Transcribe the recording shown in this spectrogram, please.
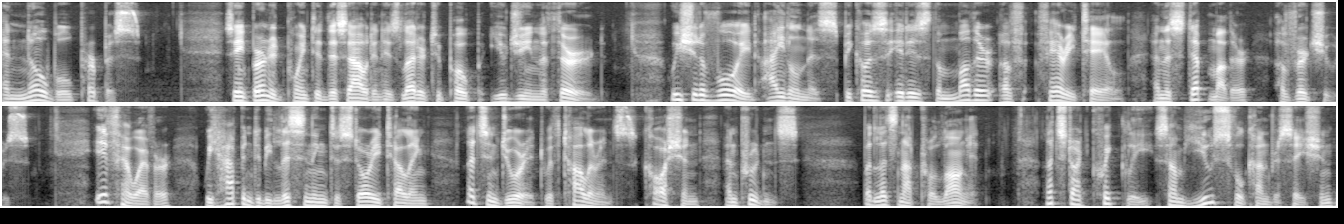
and noble purpose. St. Bernard pointed this out in his letter to Pope Eugene III. We should avoid idleness because it is the mother of fairy tale and the stepmother of virtues. If, however, we happen to be listening to storytelling, let's endure it with tolerance, caution, and prudence. But let's not prolong it. Let's start quickly some useful conversation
